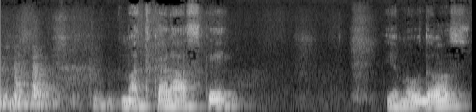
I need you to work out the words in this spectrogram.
Matka lásky je moudrost.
